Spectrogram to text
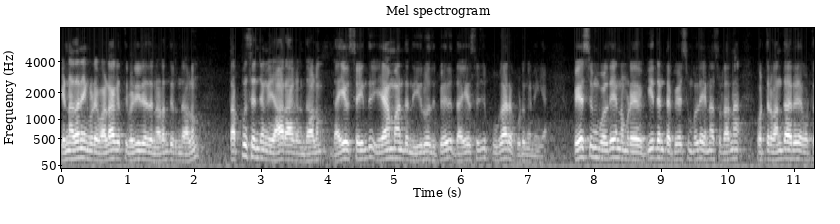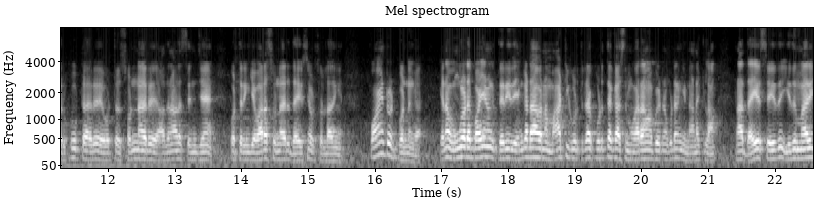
என்னதான் எங்களுடைய வளாகத்து வெளியில் இது நடந்திருந்தாலும் தப்பு செஞ்சவங்க யாராக இருந்தாலும் தயவு செய்து ஏமாந்த அந்த இருபது பேர் தயவு செஞ்சு புகாரை கொடுங்க நீங்கள் பேசும்போதே நம்முடைய கீதன்ட்ட பேசும்போதே என்ன சொல்கிறாருன்னா ஒருத்தர் வந்தார் ஒருத்தர் கூப்பிட்டாரு ஒருத்தர் சொன்னார் அதனால் செஞ்சேன் ஒருத்தர் இங்கே வர சொன்னார் தயவு செஞ்சு அப்படி சொல்லாதீங்க. பாயிண்ட் அவுட் பண்ணுங்கள் ஏன்னா உங்களோட பயம் எனக்கு தெரியுது. எங்கடா நான் மாட்டி கொடுத்துட்டா கொடுத்த காசு நம்ம வராமல் போயிட்டோம் கூட நீங்கள் நினைக்கலாம். ஆனால் தயவுசெய்து இது மாதிரி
